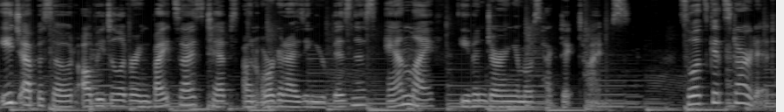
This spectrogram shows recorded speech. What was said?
Each episode, I'll be delivering bite sized tips on organizing your business and life, even during your most hectic times. So let's get started.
